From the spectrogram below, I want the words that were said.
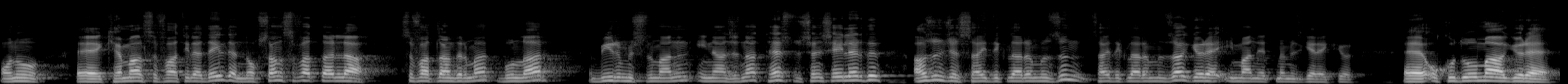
onu e, kemal sıfatıyla değil de noksan sıfatlarla sıfatlandırmak bunlar bir Müslümanın inancına ters düşen şeylerdir. Az önce saydıklarımızın saydıklarımıza göre iman etmemiz gerekiyor. Ee, okuduğuma göre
